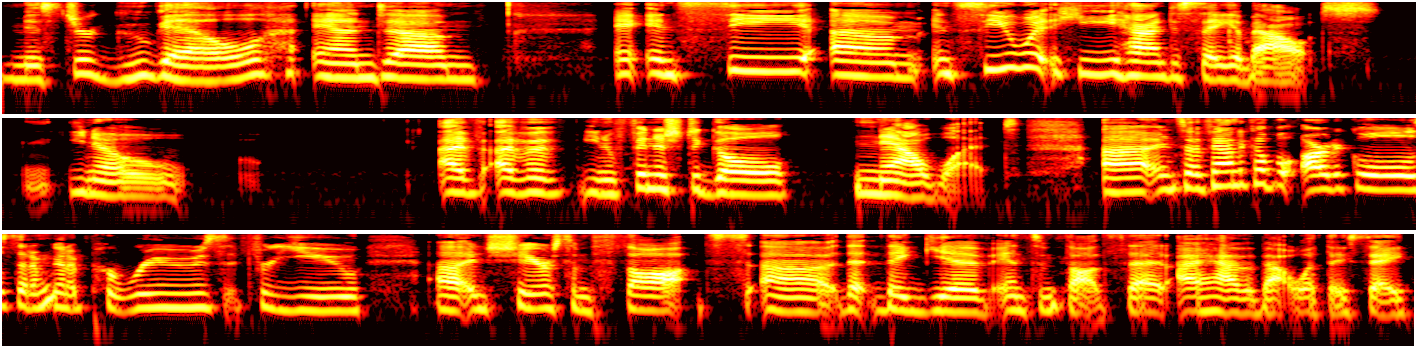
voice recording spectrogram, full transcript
mr google. And um and, and see um, and see what he had to say about you know I've I've you know finished a goal now what? Uh, and so I found a couple articles that I'm going to peruse for you uh, and share some thoughts uh, that they give and some thoughts that I have about what they say.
